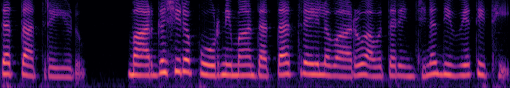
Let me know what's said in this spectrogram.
దత్తాత్రేయుడు. మార్గశిర పూర్ణిమ దత్తాత్రేయుల వారు అవతరించిన దివ్యతిథి.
